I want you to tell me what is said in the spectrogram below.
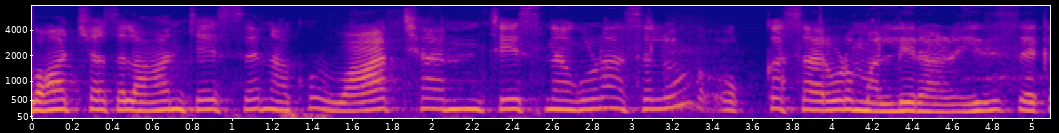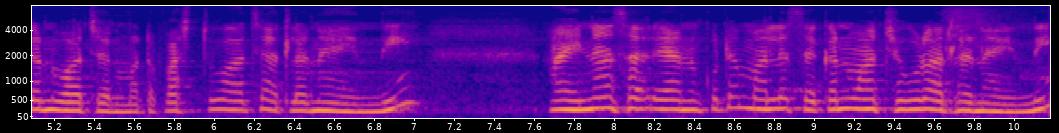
వాచ్ అసలు ఆన్ చేస్తే నాకు వాచ్ ఆన్ చేసినా కూడా అసలు ఒక్కసారి కూడా మళ్ళీ రాడు ఇది సెకండ్ వాచ్ అనమాట ఫస్ట్ వాచ్ అట్లనే అయింది. అయినా సరే అనుకుంటే మళ్ళీ సెకండ్ వాచ్ కూడా అట్లనే అయింది.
